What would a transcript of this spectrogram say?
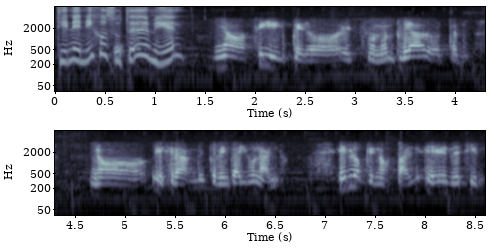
¿Tienen hijos ustedes, Miguel? No, sí, pero es un empleado. no es grande, 31 años. Es lo que nos, es decir,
